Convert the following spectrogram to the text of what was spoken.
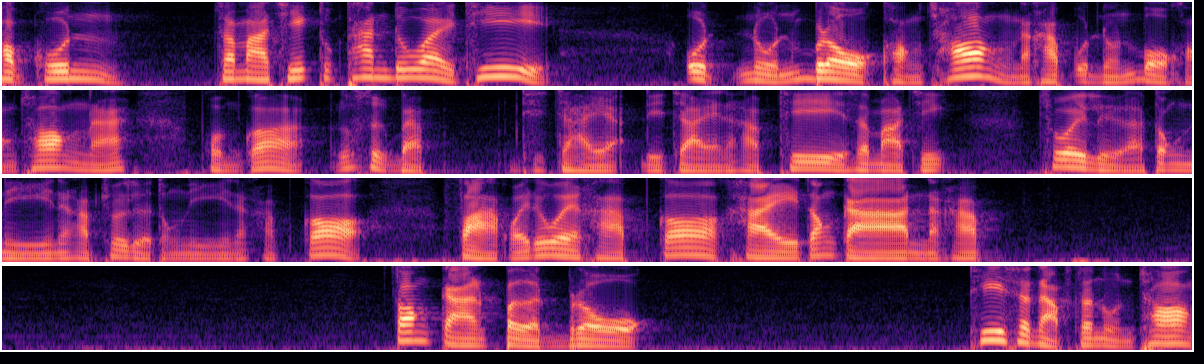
ขอบคุณสมาชิกทุกท่านด้วยที่อุดหนุนโบรกของช่องนะครับ อุดหนุนโบรกของช่องนะ ผมก็รู้สึกแบบดีใจอะดีใจนะครับ ที่สมาชิกช่วยเหลือตรงนี้นะครับ ช่วยเหลือตรงนี้นะครับ ก็ฝากไว้ด้วยครับ ก็ใครต้องการนะครับ ต้องการเปิดโบรกที่สนับสนุนช่อง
